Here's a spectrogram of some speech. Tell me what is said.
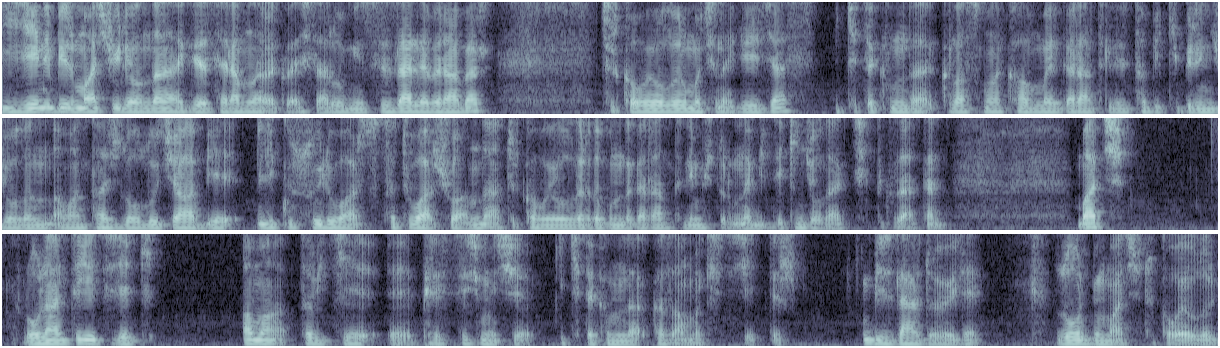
Yeni bir maç videomundan herkese selamlar arkadaşlar. Bugün sizlerle beraber Türk Hava Yolları maçına gideceğiz. İki takım da klasmana kalmayı garantiledi. Tabii ki birinci olanın avantajlı olacağı bir lig usulü var, statü var şu anda. Türk Hava Yolları da bunu da garantilemiş durumda. Biz de ikinci olarak çıktık zaten. Maç rolante geçecek ama tabii ki e, prestij maçı iki takım da kazanmak isteyecektir. Bizler de öyle. Zor bir maç. Türk Hava Yolları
